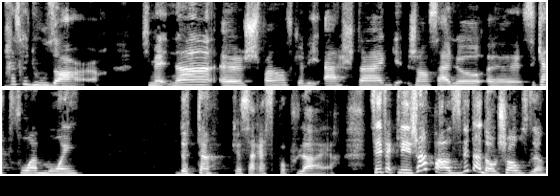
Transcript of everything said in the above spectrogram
presque 12 heures. Puis maintenant, je pense que les hashtags, genre ça là, c'est quatre fois moins de temps que ça reste populaire. Tu sais, fait que les gens passent vite à d'autres choses, là.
